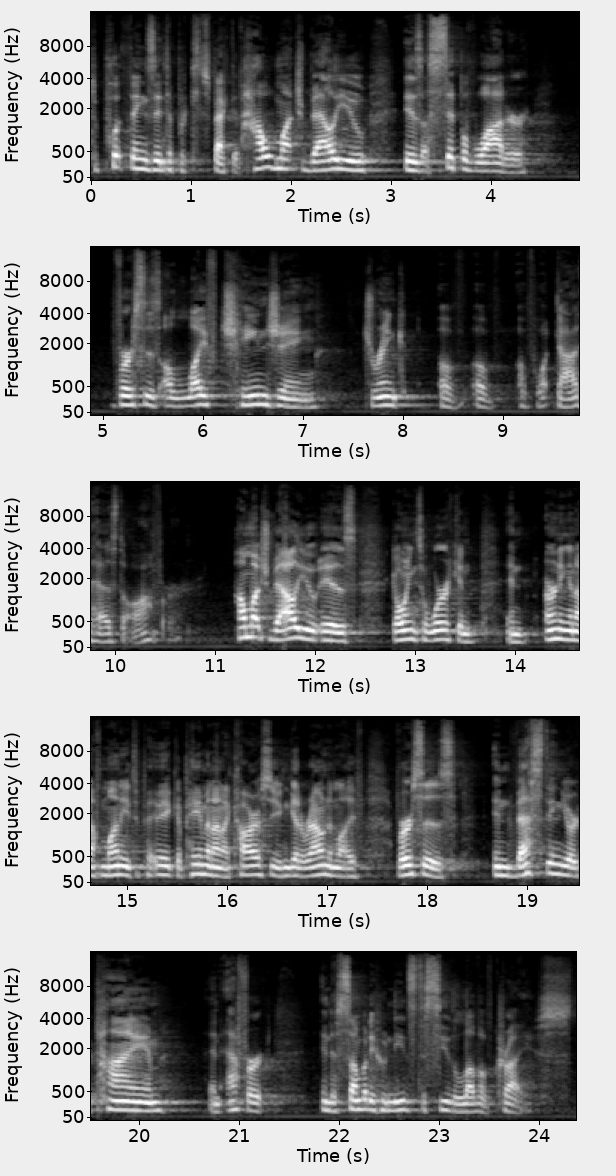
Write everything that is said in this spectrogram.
to put things into perspective. How much value is a sip of water versus a life changing drink of, of, of what God has to offer? How much value is going to work and, and earning enough money to pay, make a payment on a car so you can get around in life versus investing your time and effort into somebody who needs to see the love of Christ?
